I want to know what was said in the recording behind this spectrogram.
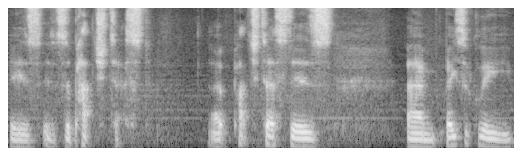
is is a patch test. A patch test is um, basically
